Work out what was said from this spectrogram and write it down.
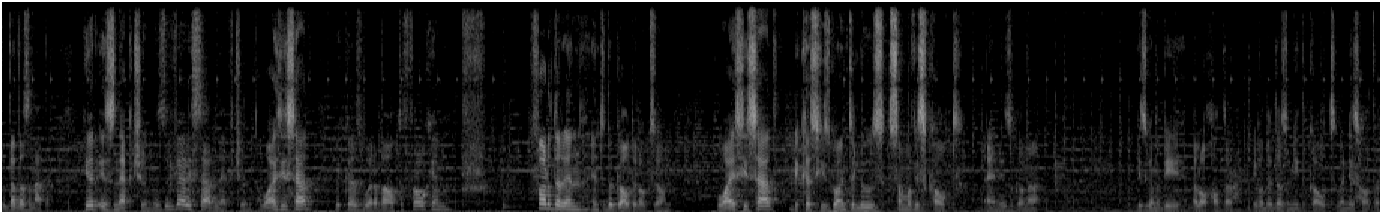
that doesn't matter. Here is Neptune. It's a very sad Neptune. Why is he sad? Because we're about to throw him further in into the Goldilocks zone. Why is he sad? Because he's going to lose some of his coat and it's gonna it's gonna be a lot hotter even though it doesn't need the coat when it's hotter.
